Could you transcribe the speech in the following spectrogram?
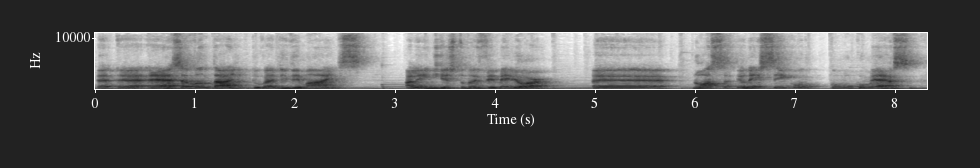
É, é, é essa a vantagem. Tu vai viver mais. Além disso, tu vai viver melhor. É... Nossa, eu nem sei como, como começa.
